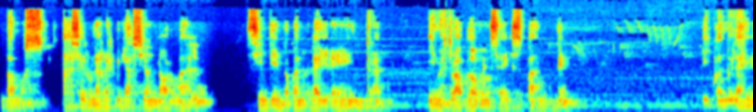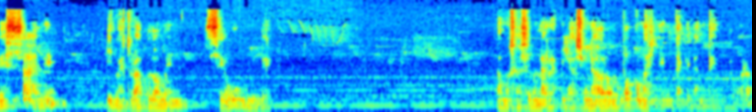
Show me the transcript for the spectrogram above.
vamos a hacer una respiración normal, sintiendo cuando el aire entra y nuestro abdomen se expande. Y cuando el aire sale y nuestro abdomen se hunde. Vamos a hacer una respiración ahora un poco más lenta que la anterior,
